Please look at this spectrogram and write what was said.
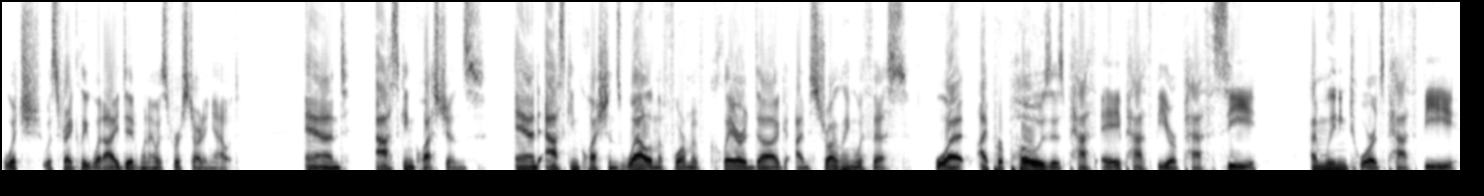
which was frankly what I did when I was first starting out, and asking questions and asking questions well in the form of Claire and Doug, I'm struggling with this what I propose is path A, path B, or path C, I'm leaning towards path B.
